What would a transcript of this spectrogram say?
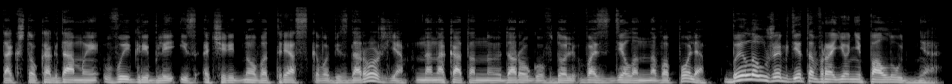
Так что, когда мы выгребли из очередного трясского бездорожья на накатанную дорогу вдоль возделанного поля, было уже где-то в районе полудня.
